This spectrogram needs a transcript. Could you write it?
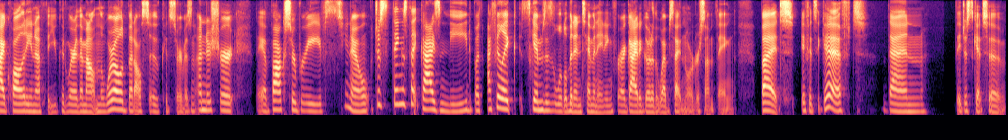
high quality enough that you could wear them out in the world, but also could serve as an undershirt. They have boxer briefs, you know, just things that guys need. But I feel like Skims is a little bit intimidating for a guy to go to the website and order something. But if it's a gift, then they just get to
